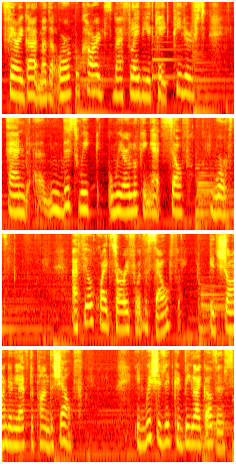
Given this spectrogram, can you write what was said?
Faery Godmother Oracle Cards by Flavia Kate Peters. And uh, this week we are looking at self worth. I feel quite sorry for the self It's shunned and left upon the shelf. It wishes it could be like others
